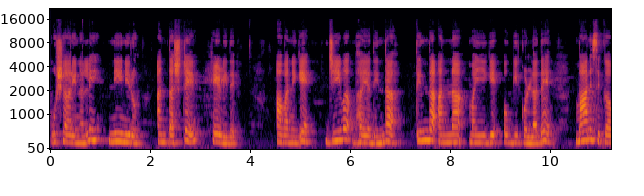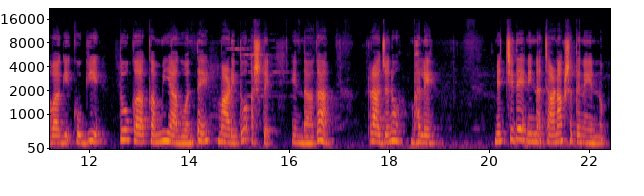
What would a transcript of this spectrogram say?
ಹುಷಾರಿನಲ್ಲಿ ನೀನಿರು ಅಂತಷ್ಟೇ ಹೇಳಿದೆ. ಅವನಿಗೆ ಜೀವ ಭಯದಿಂದ ತಿಂದ ಅನ್ನ ಮೈಗೆ ಒಗ್ಗಿಕೊಳ್ಳದೆ ಮಾನಸಿಕವಾಗಿ ಕುಗ್ಗಿ ತೂಕ ಕಮ್ಮಿಯಾಗುವಂತೆ ಮಾಡಿತು ಅಷ್ಟೆ ಎಂದಾಗ, ರಾಜನು ಭಲೆ, ಮೆಚ್ಚಿದೆ ನಿನ್ನ ಚಾಣಾಕ್ಷತನೆಯನ್ನು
